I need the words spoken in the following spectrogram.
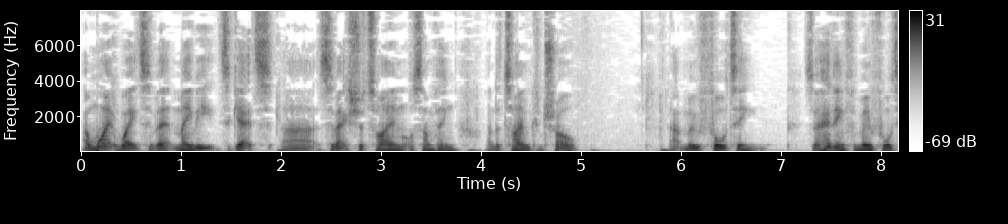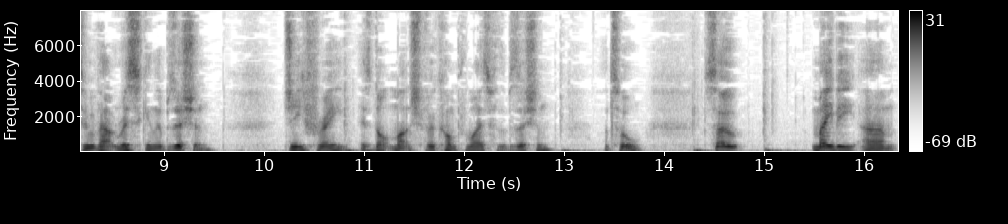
And white waits a bit, maybe to get uh, some extra time or something under time control at move 40. So heading for move 40 without risking the position. G3 is not much of a compromise for the position at all. So maybe um,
